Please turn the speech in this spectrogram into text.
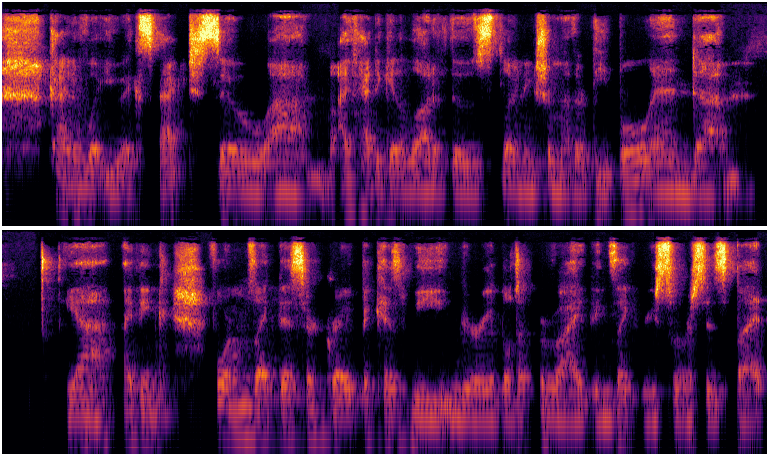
kind of what you expect? So um, I've had to get a lot of those learnings from other people and um, yeah, I think forums like this are great because we we were able to provide things like resources, but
